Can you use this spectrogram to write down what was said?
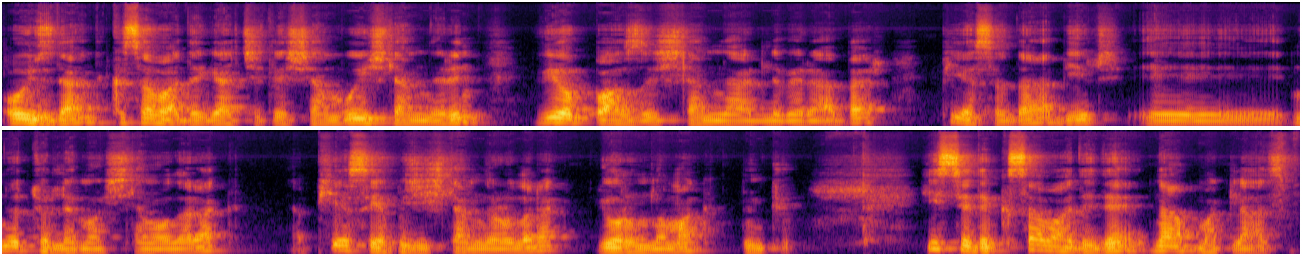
O yüzden kısa vadede gerçekleşen bu işlemlerin Viop bazlı işlemlerle beraber piyasada bir e, nötrleme işlemi olarak, piyasa yapıcı işlemler olarak yorumlamak mümkün. Hissede kısa vadede ne yapmak lazım?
